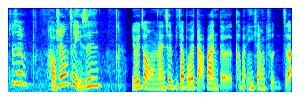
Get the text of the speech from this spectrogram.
就是好像这也是。有一种男生比较不会打扮的刻板印象存在，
